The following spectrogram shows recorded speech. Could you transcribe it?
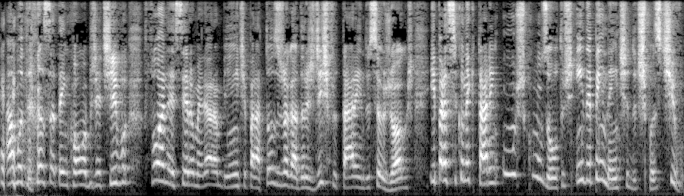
a mudança tem como objetivo fornecer o melhor ambiente para todos os jogadores desfrutarem dos seus jogos e para se conectarem uns com os outros, independente do dispositivo.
